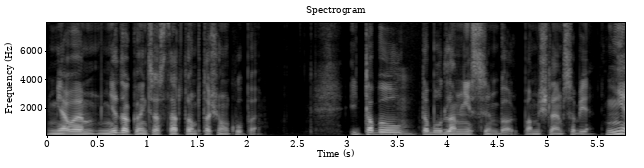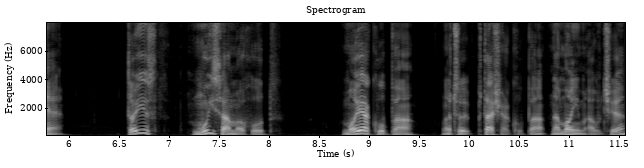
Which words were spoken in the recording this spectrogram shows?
miałem nie do końca startą ptasią kupę. I to był, mhm. to był dla mnie symbol. Pomyślałem sobie, nie, to jest mój samochód, moja kupa, znaczy ptasia kupa na moim aucie,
